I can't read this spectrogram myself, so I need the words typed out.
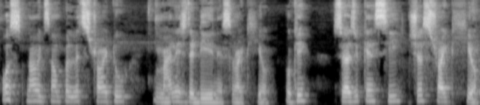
first now example let's try to manage the dns right here okay? So as you can see just right here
